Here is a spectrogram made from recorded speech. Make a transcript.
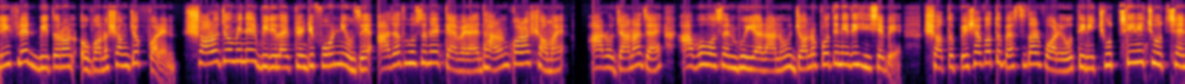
লিফলেট বিতরণ ও গণসংযোগ করেন। সরজমিনের বিডি লাইভ টোয়েন্টি ফোর নিউজে আজাদ হোসেনের ক্যামেরায় ধারণ করার সময় আরও জানা যায়, আবু হোসেন ভুইয়া রানু জনপ্রতিনিধি হিসেবে। শত পেশাগত ব্যস্ততার পরেও তিনি তিনি ছুটছেন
